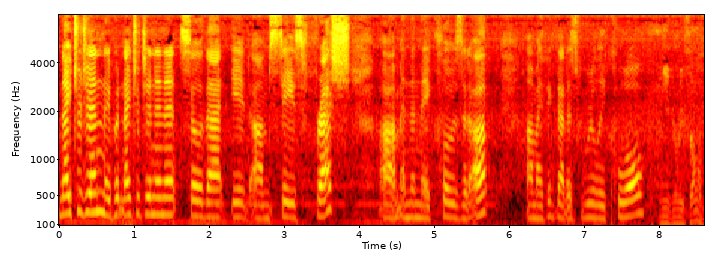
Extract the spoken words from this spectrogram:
Nitrogen. They put nitrogen in it so that it um, stays fresh. and then they close it up. Um, I think that is really cool And you can refill them.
